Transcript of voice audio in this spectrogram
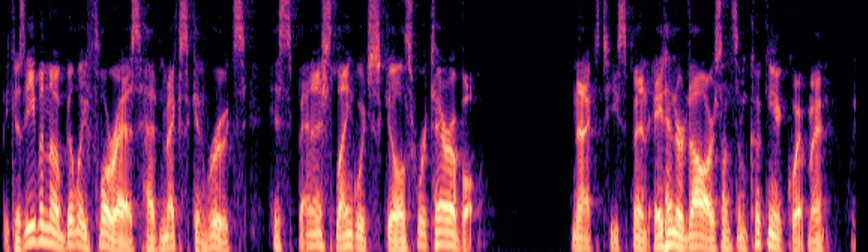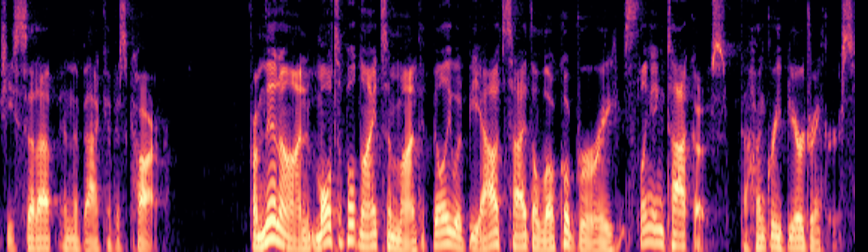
because even though Billy Flores had Mexican roots, his Spanish language skills were terrible. Next, he spent $800 on some cooking equipment, which he set up in the back of his car. From then on, multiple nights a month, Billy would be outside the local brewery slinging tacos to hungry beer drinkers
